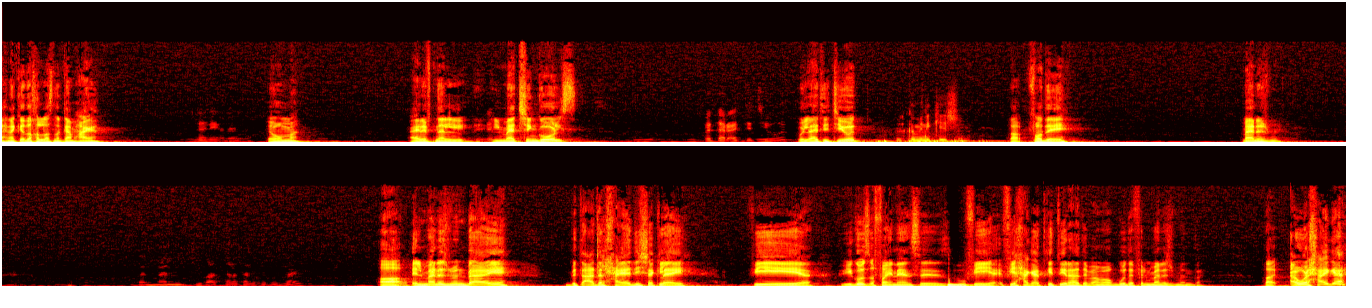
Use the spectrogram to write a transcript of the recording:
إحنا كده خلصنا كام حاجة؟ إيه هما؟ عرفنا ال matching goals وال attitude ال communication طب فاضي إيه؟ management آه ال management بقى إيه؟ بتاعة الحياة دي شكلها إيه؟ في في جزء finances وفي في حاجات كتير هتبقى موجودة في ال management ده. طيب أول حاجة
